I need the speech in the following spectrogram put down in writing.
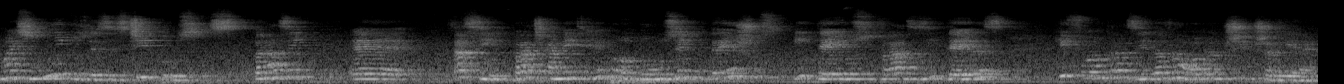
Mas muitos desses títulos trazem, é, assim, praticamente reproduzem trechos inteiros, frases inteiras que foram trazidas na obra do Chico Xavier.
